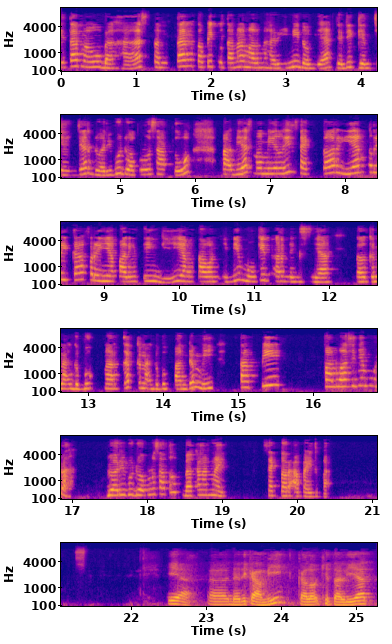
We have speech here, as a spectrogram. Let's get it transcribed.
kita mau bahas tentang topik utama malam hari ini dong ya. Jadi Game Changer 2021, Pak Bias memilih sektor yang recovery-nya paling tinggi, yang tahun ini mungkin earnings-nya uh, kena gebuk market, kena gebuk pandemi, tapi valuasinya murah. 2021 bakalan naik. Sektor apa itu Pak? Iya, uh, dari kami kalau kita lihat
